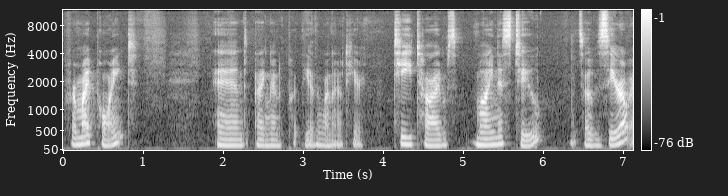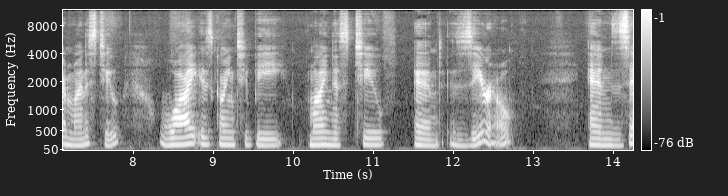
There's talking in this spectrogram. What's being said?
for my point, and I'm going to put the other one out here, t times minus 2, so 0 and minus 2. y is going to be minus 2 and 0, and z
